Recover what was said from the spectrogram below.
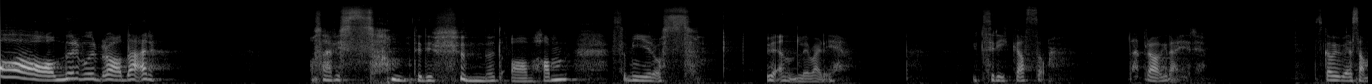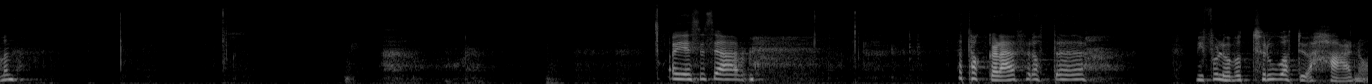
aner hvor bra det er. Og så er vi samtidig funnet av ham som gir oss uendelig verdi. Guds rike, altså. Det er bra greier. Skal vi be sammen? Og Jesus, jeg, jeg takker deg for at uh, vi får lov å tro at du er her nå.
